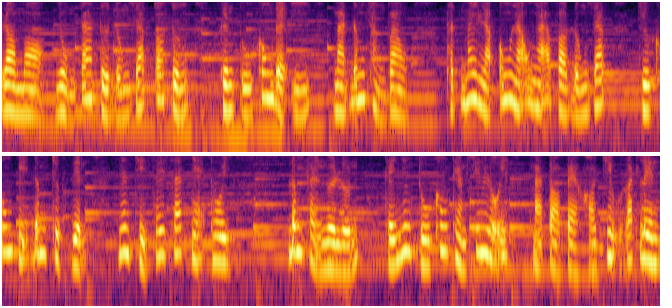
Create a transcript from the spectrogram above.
lò mò nhổm ra từ đống rác to tướng khiến Tú không để ý mà đâm thẳng vào. Thật may là ông lão ngã vào đống rác chứ không bị đâm trực diện nên chỉ xây sát nhẹ thôi. Đâm phải người lớn, thế nhưng Tú không thèm xin lỗi mà tỏ vẻ khó chịu gắt lên.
